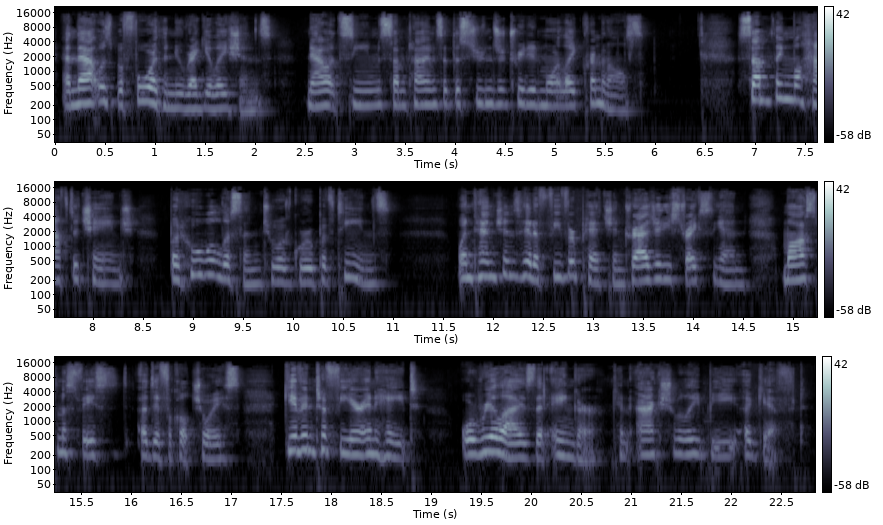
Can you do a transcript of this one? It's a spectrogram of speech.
And that was before the new regulations. Now it seems sometimes that the students are treated more like criminals. Something will have to change, but who will listen to a group of teens? When tensions hit a fever pitch and tragedy strikes again, Moss must face a difficult choice give in to fear and hate, or realize that anger can actually be a gift.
